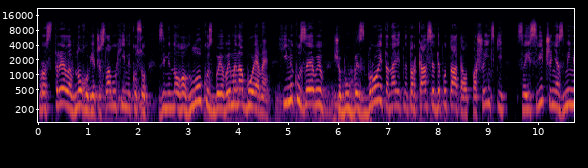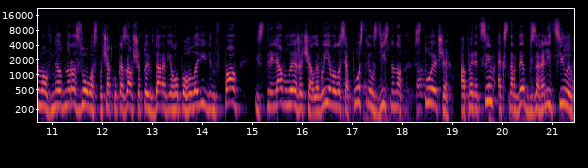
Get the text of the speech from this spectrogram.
прострелив ногу В'ячеславу Хімікусу з іменного глоку з бойовими набоями. Хімікус заявив, що був без зброї та навіть не торкався депутата. От Пашинський свої свідчення змінював неодноразово. Спочатку казав, що той вдарив його по голові. Він впав і стріляв лежачи, але виявилося, постріл здійснено стоячи. А перед цим екснардеп взагалі цілив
